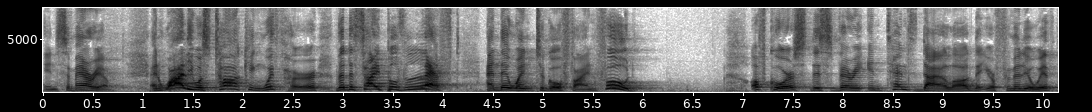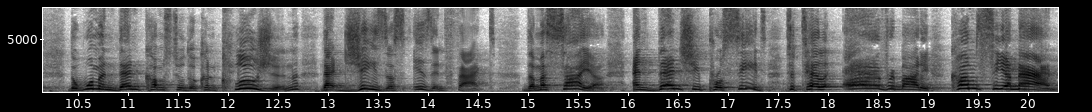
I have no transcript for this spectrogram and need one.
in Samaria. And while he was talking with her, the disciples left and they went to go find food. Of course, this very intense dialogue that you're familiar with, the woman then comes to the conclusion that Jesus is, in fact, the Messiah. And then she proceeds to tell everybody, Come see a man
